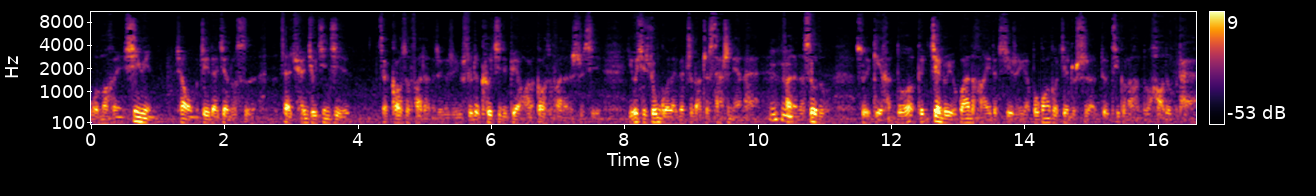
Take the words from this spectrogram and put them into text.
我们很幸运，像我们这一代建筑师。在全球经济在高速发展的这个这个随着科技的变化高速发展的时期，尤其中国大家知道这三十年来发展的速度，所以给很多跟建筑有关的行业的这些人员，不光靠建筑师，都提供了很多好的舞台。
